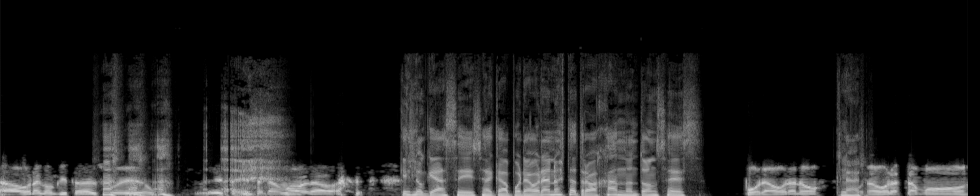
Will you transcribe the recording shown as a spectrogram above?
Ahora conquistar el suelo. esa, esa es la más brava. ¿Qué es lo que hace ella acá? Por ahora no está trabajando, entonces. Por ahora no. Claro. Por ahora estamos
